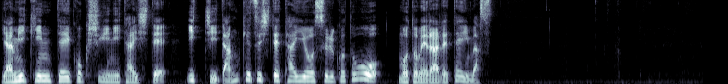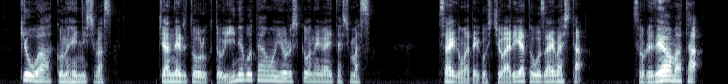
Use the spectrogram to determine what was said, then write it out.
闇金帝国主義に対して一致団結して対応することを求められています。今日はこの辺にします。チャンネル登録といいねボタンをよろしくお願いいたします。最後までご視聴ありがとうございました。それではまた。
